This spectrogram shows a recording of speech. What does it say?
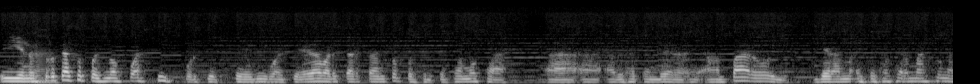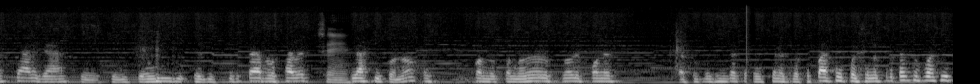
Y en nuestro caso, pues no fue así, porque te digo, al querer abarcar tanto, pues empezamos a, a, desatender a Amparo y empezó a hacer más una carga que, que, un, disfrutarlo, ¿sabes? Clásico, ¿no? Es cuando, cuando no, le pones la suficiente atención es lo que pasa, y pues en nuestro caso fue así,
